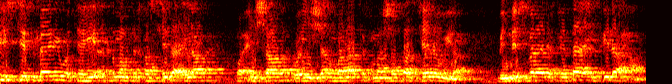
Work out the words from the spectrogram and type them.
استثماري وتهيئة المنطقة الصناعية وإنشاء وإنشاء مناطق نشاطات ثانوية بالنسبة لقطاع الفلاحة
